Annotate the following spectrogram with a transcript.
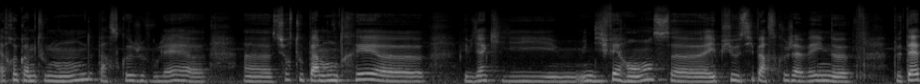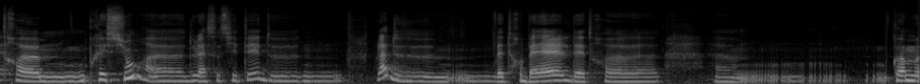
être comme tout le monde, parce que je voulais euh, surtout pas montrer eh bien, une différence, et puis aussi parce que j'avais une peut-être une pression de la société de, voilà, d'être belle, d'être comme,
